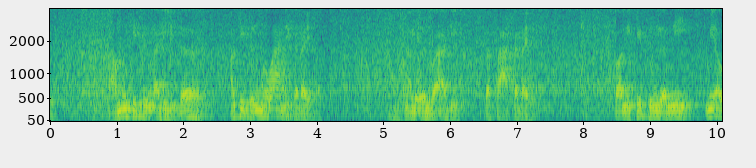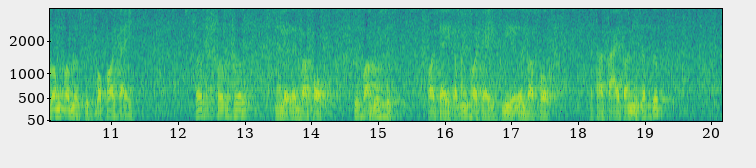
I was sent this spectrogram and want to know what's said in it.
อเอามึงคิดถึงอดีตเด้อเอาคิดถึงเมื่อวานนี่ก็ได้นั่นเลยเอินว่าอดีตกับศาสตร์ก็ได้ ตอนนี้คิดถึงเรื่องนี้ มีอารมณ์ความรู้สึกบ่พอใจเพิ่มเพิ่มเพิ่มนั่นเลยเอินว่าพบคือความรู้สึกพอใจกับไม่พอใจนี่เอินว่าพบถ้าตายตอนนี้สักปึ๊บพ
